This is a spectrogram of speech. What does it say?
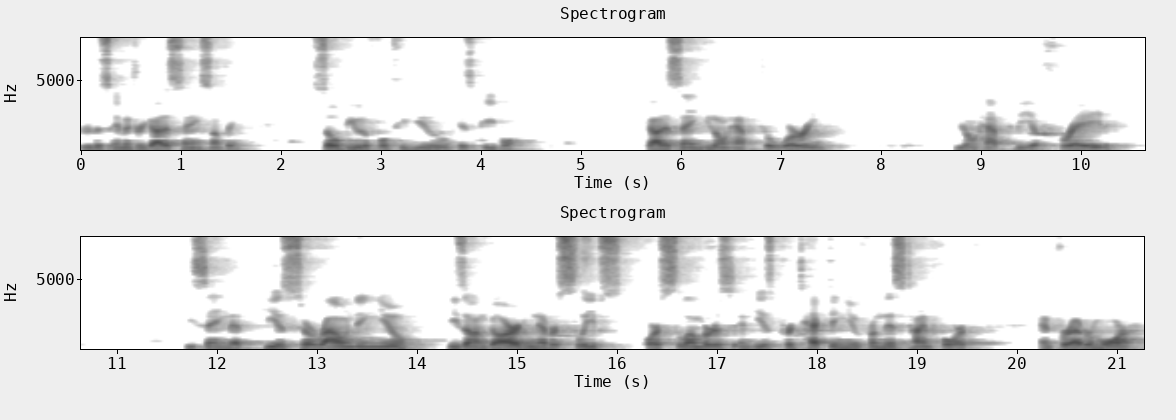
Through this imagery, God is saying something so beautiful to you, His people. God is saying you don't have to worry, you don't have to be afraid. He's saying that He is surrounding you, He's on guard, He never sleeps or slumbers, and He is protecting you from this time forth and forevermore.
